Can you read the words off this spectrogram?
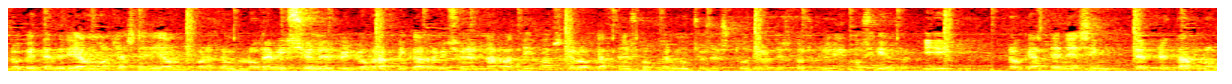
lo que tendríamos ya serían, por ejemplo, revisiones bibliográficas, revisiones narrativas, que lo que hacen es coger muchos estudios de estos clínicos y, lo que hacen es interpretarlos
